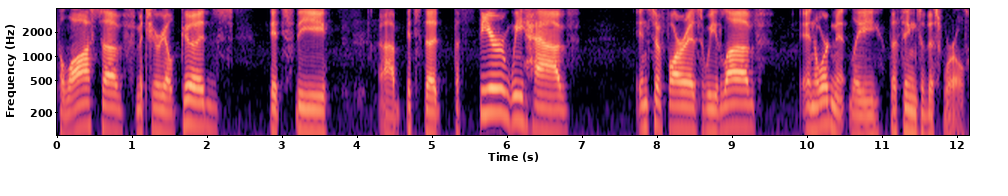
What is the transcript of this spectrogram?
the loss of material goods. It's the uh, it's the the fear we have insofar as we love inordinately the things of this world.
